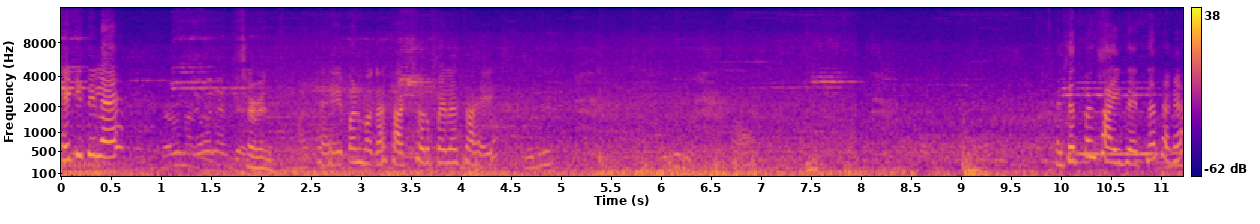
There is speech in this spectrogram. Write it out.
हे कितीला आहे? सेवन अच्छा हे पण बघा सातशे रुपयालाच आहे. ह्याच्यात पण साईज आहेत ना सगळ्या?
